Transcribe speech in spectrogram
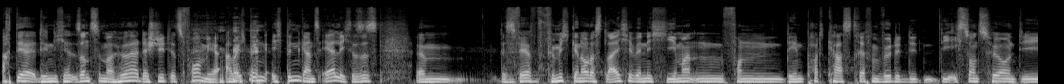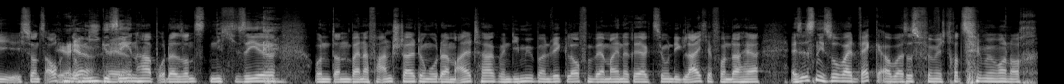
ach, der, den ich sonst immer höre, der steht jetzt vor mir. Aber ich bin, ich bin ganz ehrlich, das ist, ähm, das wäre für mich genau das Gleiche, wenn ich jemanden von den Podcasts treffen würde, die, die ich sonst höre und die ich sonst auch ja, noch ja, nie gesehen ja, habe oder sonst nicht sehe. Und dann bei einer Veranstaltung oder im Alltag, wenn die mir über den Weg laufen, wäre meine Reaktion die gleiche. Von daher, es ist nicht so weit weg, aber es ist für mich trotzdem immer noch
